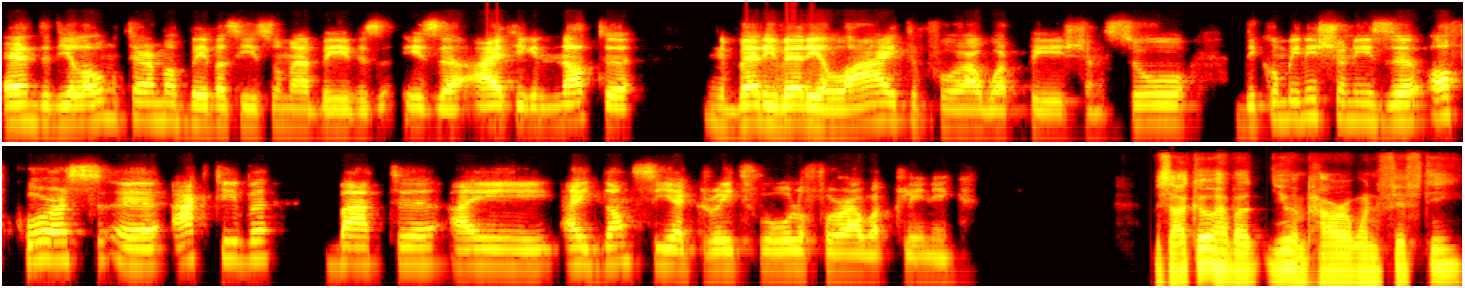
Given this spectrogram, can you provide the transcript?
and the long term of bevacizumab is, is uh, I think, not uh, very, very light for our patients. So the combination is, uh, of course, uh, active, but I, I don't see a great role for our clinic. Misako, how about you? IMpower 150?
